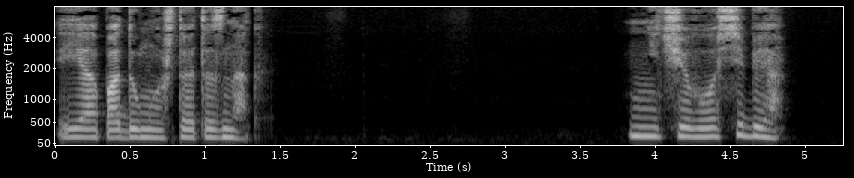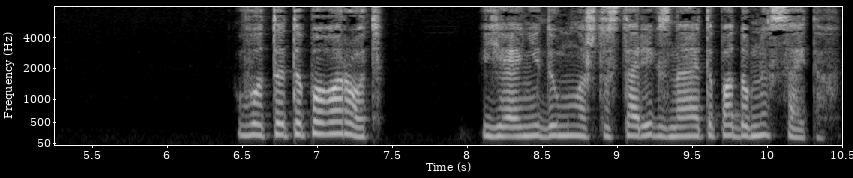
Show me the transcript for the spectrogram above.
Я подумал, что это знак. Ничего себе. Вот это поворот. Я и не думала, что старик знает о подобных сайтах.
